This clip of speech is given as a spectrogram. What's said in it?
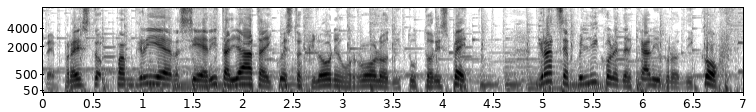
Ben presto Pam Grier si è ritagliata in questo filone un ruolo di tutto rispetto, grazie a pellicole del calibro di Coffee,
